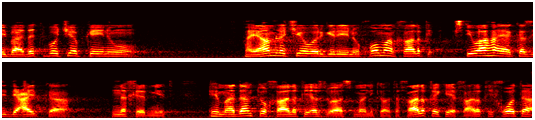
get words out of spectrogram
عیبادەت بۆ چێ بکەین و پەیام لە چێ وەرگین و خۆمان خاڵق شتیوا هەیە کەسی دعای بکە نەخێر نیت ئێمادام تۆ خاڵقی ئەرز و ئاسمانی کەواتە خاڵقێکی خاڵقی خۆتە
